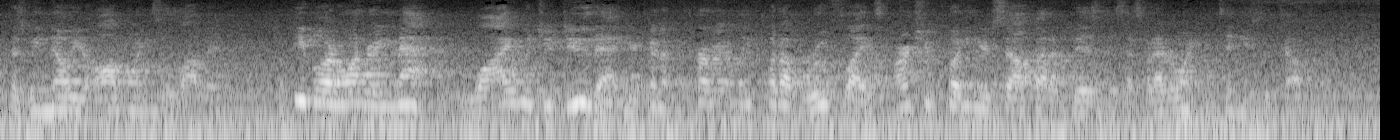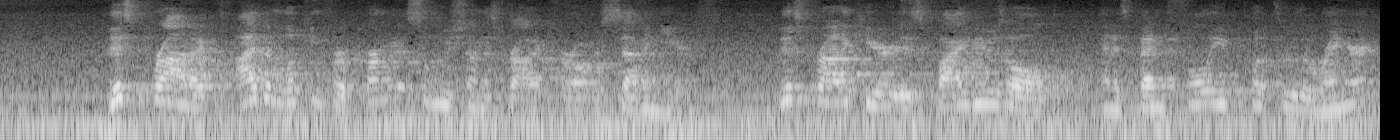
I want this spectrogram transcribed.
because we know you're all going to love it. But people are wondering, Matt, why would you do that? You're going to permanently put up roof lights. Aren't you putting yourself out of business? That's what everyone continues to tell me. This product, I've been looking for a permanent solution on this product for over seven years. This product here is five years old and it's been fully put through the ringer.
